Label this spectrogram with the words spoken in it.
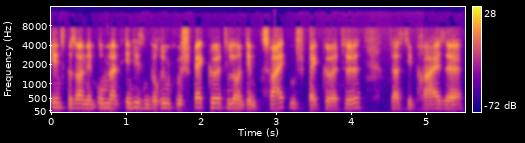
insbesondere im Umland in diesem berühmten Speckgürtel und dem zweiten Speckgürtel, dass die Preise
